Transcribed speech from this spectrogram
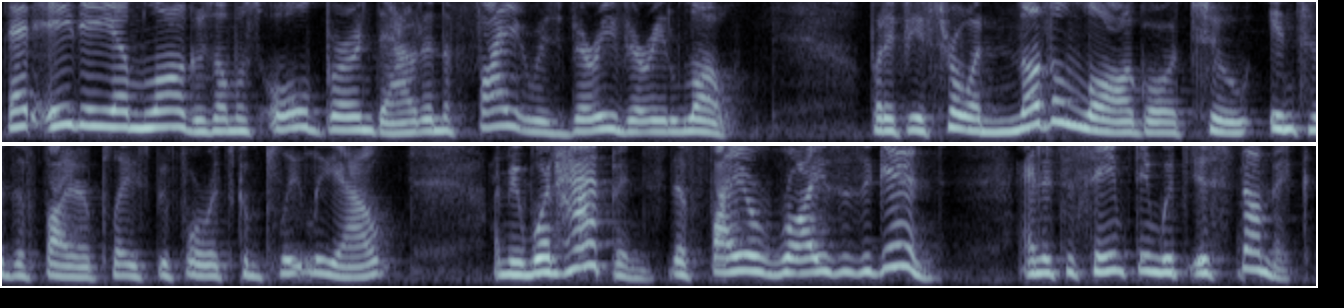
that 8 a.m. log is almost all burned out and the fire is very, very low. But if you throw another log or two into the fireplace before it's completely out, I mean, what happens? The fire rises again. And it's the same thing with your stomach.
